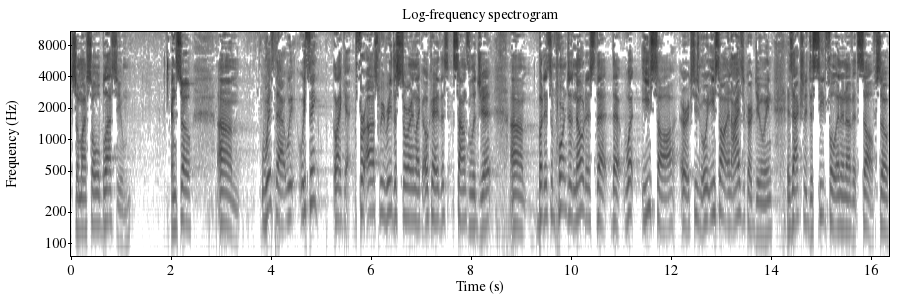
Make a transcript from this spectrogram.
so my soul will bless you. And so, um, with that, we, we think like for us, we read the story and like, okay, this sounds legit. Um, but it's important to notice that that what Esau, or excuse me, what Esau and Isaac are doing is actually deceitful in and of itself. So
